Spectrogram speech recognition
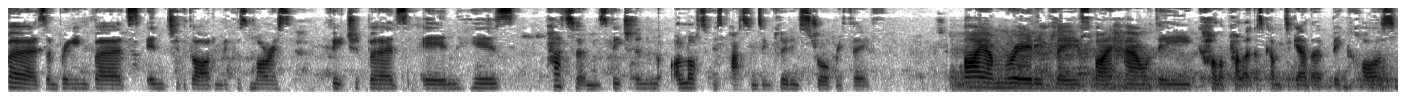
birds and bringing birds into the garden because Morris featured birds in his patterns, featured in a lot of his patterns, including Strawberry Thief. I am really pleased by how the colour palette has come together because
